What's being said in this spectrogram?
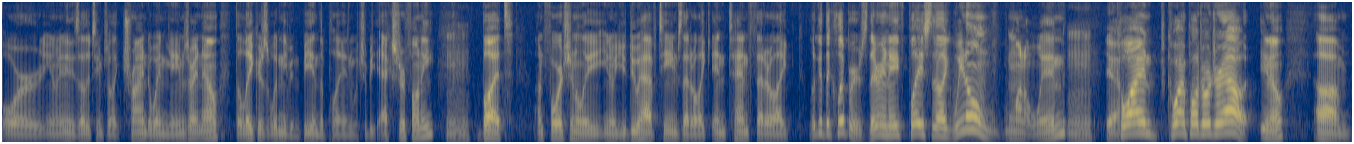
or you know any of these other teams are like trying to win games right now, the Lakers wouldn't even be in the play-in, which would be extra funny. Mhm. But unfortunately, you know, you do have teams that are like in tenth that are like, look at the Clippers, they're in eighth place. They're like, we don't want to win. Mhm. Yeah. Kawhi and Kawhi and Paul George are out. You know, um,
